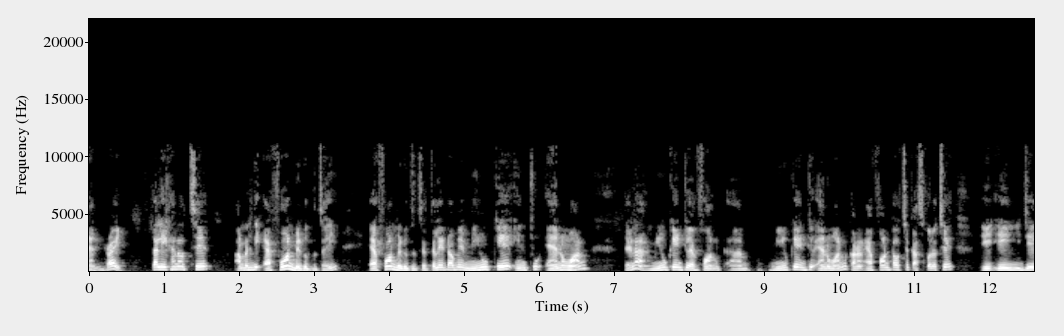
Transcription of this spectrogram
এন রাইট তাহলে এখানে হচ্ছে আমরা যদি এফ ওয়ান বের করতে চাই এফ ওয়ান বের করতে চাই, তাহলে এটা হবে mu K into N one তাই না? Mu K into F one mu K into N one কারণ এফ ওয়ানটা হচ্ছে কাজ করেছে এই এই যে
